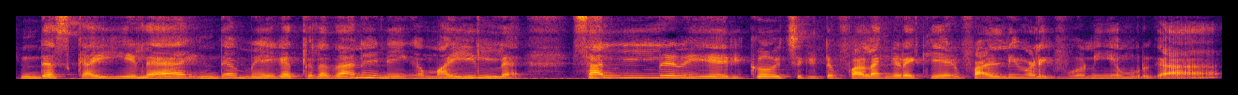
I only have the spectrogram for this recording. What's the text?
இந்த ஸ்கையில் இந்த மேகத்தில் தானே நீங்கள் மயிலில். சல்லுன்னு ஏறி கோவிச்சுக்கிட்டு பழம் கிடைக்கேன் பழனி மலைக்கு போனீங்க முருகா.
